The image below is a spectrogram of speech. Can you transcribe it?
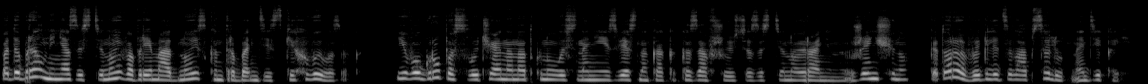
подобрал меня за стеной во время одной из контрабандистских вылазок. Его группа случайно наткнулась на неизвестно как оказавшуюся за стеной раненую женщину, которая выглядела абсолютно дикой.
